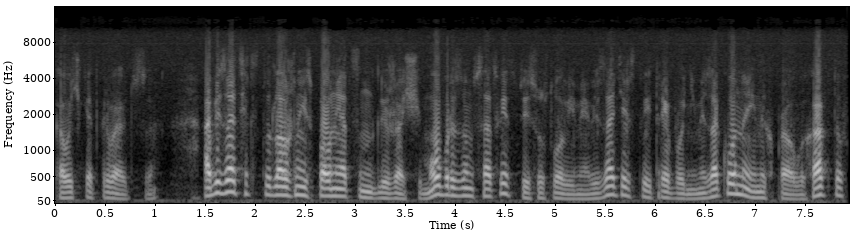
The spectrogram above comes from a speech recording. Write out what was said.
кавычки открываются, обязательства должны исполняться надлежащим образом в соответствии с условиями обязательства и требованиями закона и иных правовых актов,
